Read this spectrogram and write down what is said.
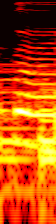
fucked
